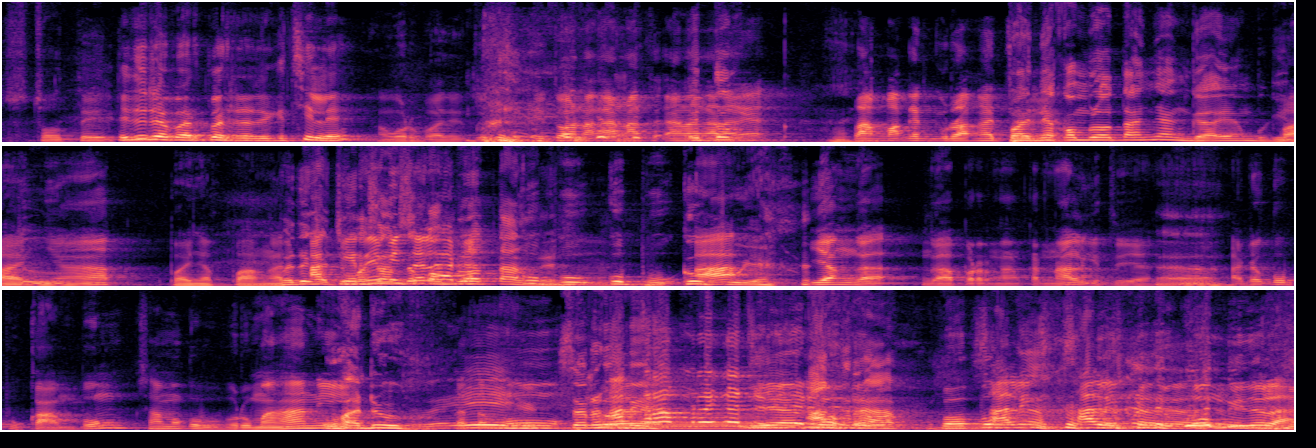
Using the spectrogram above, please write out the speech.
sote Itu udah barbar dari kecil ya. ngawur banget itu itu anak-anak anak-anaknya tak makin kurang aja Banyak komplotannya enggak yang begitu? banyak banyak banget. Berarti cuma Akhirnya misalnya ada komplotan, ya? kubu kubu, Kubu, A ya? yang nggak nggak pernah kenal gitu ya. Ada kubu kampung sama kubu perumahan nih. Waduh. ketemu Seru nih. akrab mereka jadi Iya, jadi akrab. saling saling mendukung gitu lah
